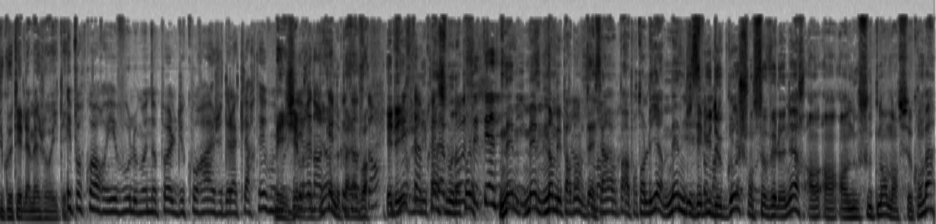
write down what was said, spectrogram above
du côté de la majorité. Et pourquoi auriez-vous le monopole du courage et de la clarté? Vous mais nous direz dans quelques instants. Et d'ailleurs, je n'ai pas ce monopole. même, même, non, mais pardon, c'est important de le dire. Même des élus de gauche ont sauvé l'honneur en, nous soutenant dans ce combat.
